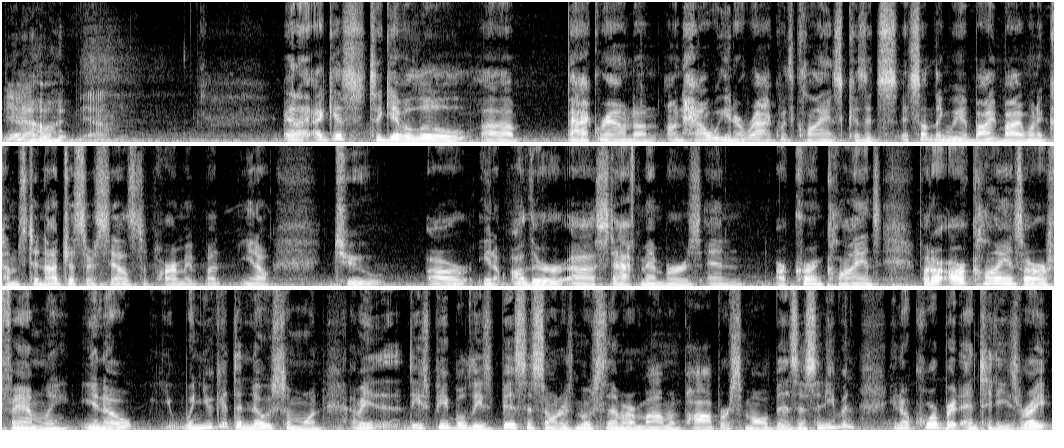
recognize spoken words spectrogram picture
You yeah know? yeah And I I guess to give a little uh, background on, on how we interact with clients, because it's it's something we abide by when it comes to not just our sales department, but you know, to our you know other uh, staff members and our current clients. But our, our clients are our family. You know, when you get to know someone, I mean, these people, these business owners, most of them are mom and pop or small business, and even you know corporate entities, right?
